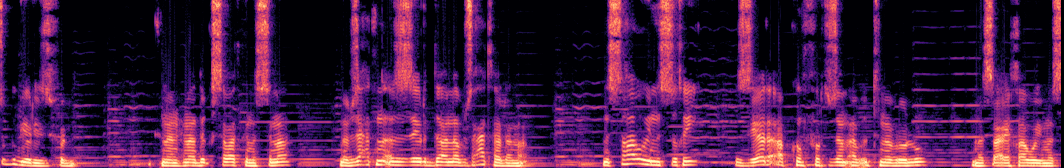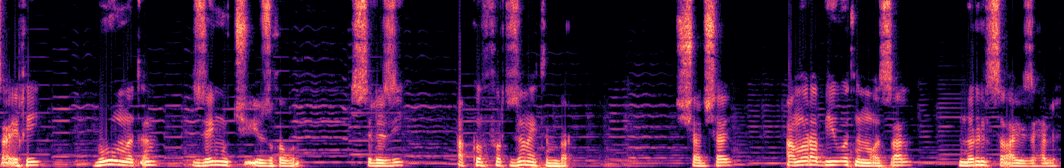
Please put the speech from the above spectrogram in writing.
ፅቡቅ ገይሩ እዩ ዝፈልጥ ግና ንሕና ደቂ ሰባት ክንስና መብዛሕትና እዚ ዘይርዳእና ብዙሓት ኣለና ንስኻ ወይ ንስኺ ዝያዳ ኣብ ኮምፎርት ዞን ኣብ እትነብረሉ መጻኢኻ ወይ መጻኢኺ ብኡ መጠን ዘይምቹ እዩ ዝኸውን ስለዚ ኣብ ኮምፎርት ዞን ኣይትንበር ሻድሻይ ኣሞራ ብሂወት ንምቕጻል መሪር ስቓ እዩ ዘሕልፍ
